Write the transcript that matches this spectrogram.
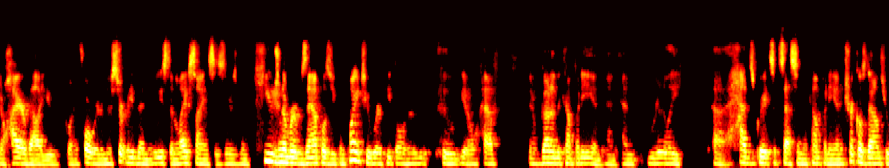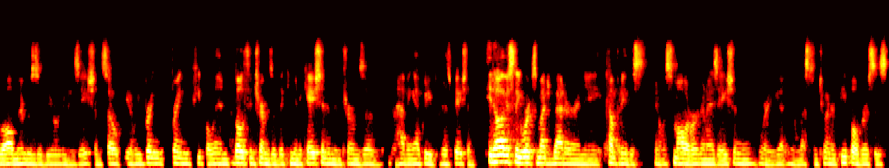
you know higher value going forward and there's certainly been at least in life sciences there's been huge number of examples you can point to where people who who you know have you know gone in the company and and, and really uh, had great success in the company, and it trickles down through all members of the organization. So, you know, we bring bring people in both in terms of the communication and in terms of you know, having equity participation. It obviously works much better in a company this you know a smaller organization where you got you know less than 200 people versus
